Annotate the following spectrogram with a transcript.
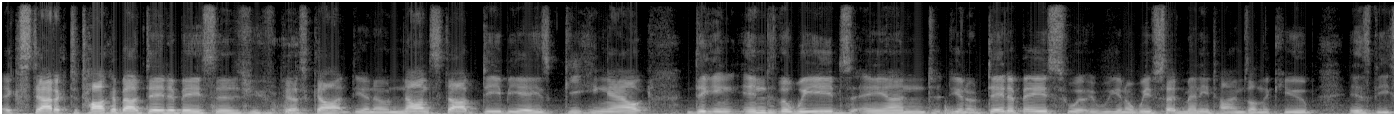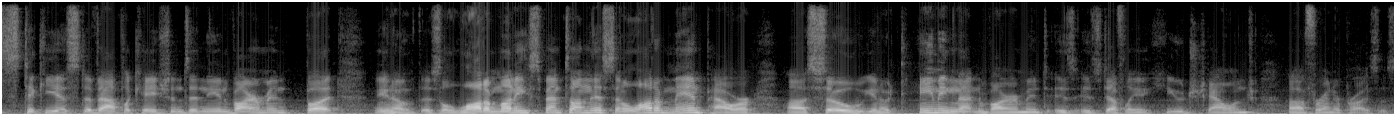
ecstatic to talk about databases. You've just got you know nonstop DBAs geeking out, digging into the weeds, and you know database. We, you know we've said many times on the cube is the stickiest of applications in the environment. But you know there's a lot of money spent on this and a lot of manpower. Uh, so you know taming that environment is is definitely a huge challenge uh, for enterprises.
